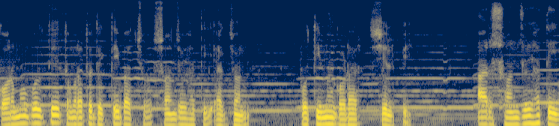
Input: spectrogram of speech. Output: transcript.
কর্ম বলতে তোমরা তো দেখতেই পাচ্ছ সঞ্জয় হাতি একজন প্রতিমা গড়ার শিল্পী। আর সঞ্জয় হাতি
